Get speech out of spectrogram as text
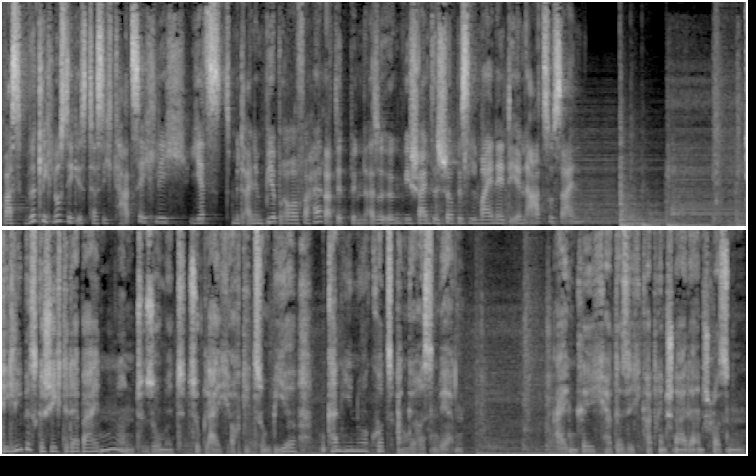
Was wirklich lustig ist, dass ich tatsächlich jetzt mit einem Bierbrauer verheiratet bin. Also irgendwie scheint es schon ein bisschen meine DNA zu sein. Die Liebesgeschichte der beiden und somit zugleich auch die zum Bier kann hier nur kurz angerissen werden. Eigentlich hatte sich Katrin Schneider entschlossen,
